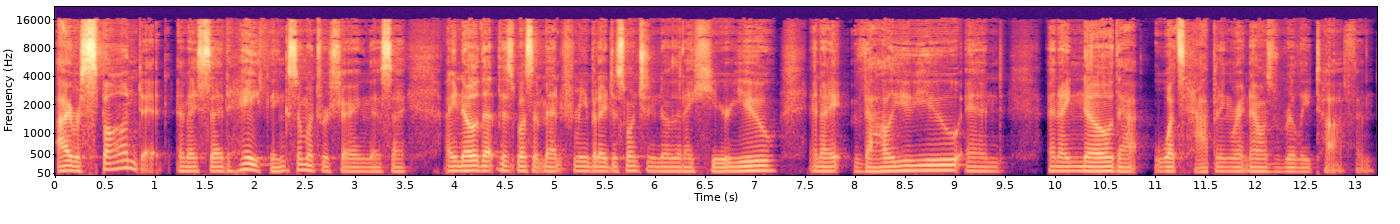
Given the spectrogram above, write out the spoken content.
I responded and I said, Hey, thanks so much for sharing this. I, I know that this wasn't meant for me, but I just want you to know that I hear you and I value you and and I know that what's happening right now is really tough. And,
